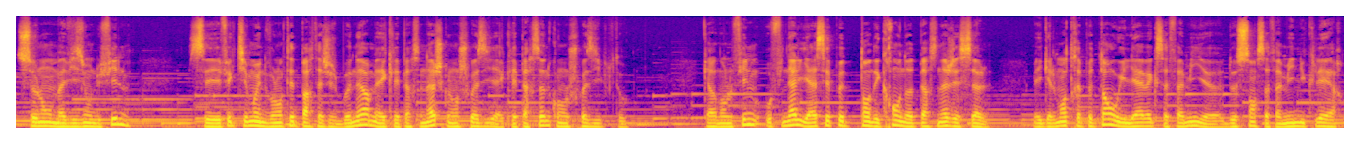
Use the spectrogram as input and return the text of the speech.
selon ma vision du film, c'est effectivement une volonté de partager le bonheur, mais avec les personnages que l'on choisit, avec les personnes que l'on choisit plutôt. Car dans le film, au final, il y a assez peu de temps d'écran où notre personnage est seul, mais également très peu de temps où il est avec sa famille euh, de sang, sa famille nucléaire.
